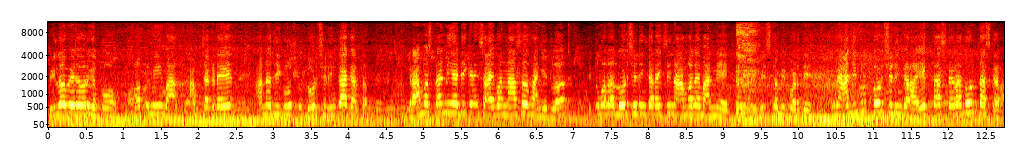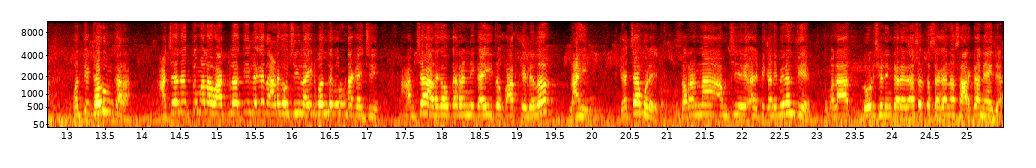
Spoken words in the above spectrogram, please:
बिलं वेळेवर घेतो मग तुम्ही मा- आमच्याकडे अनधिकृत लोड शेडिंग का करतात ग्रामस्थांनी या ठिकाणी साहेबांना असं सांगितलं की तुम्हाला लोड शेडिंग करायची ना आम्हाला मान्य आहे. वीज कमी पडते. तुम्ही अधिकृत लोड शेडिंग करा. एक तास करा दोन तास करा पण ती ठरवून करा. अचानक तुम्हाला वाटलं की लगेच आडगावची लाइट बंद करून टाकायची. आमच्या आडगावकरांनी काही इथं पाप केलेलं नाही. त्याच्यामुळे सरांना आमची या ठिकाणी विनंती आहे तुम्हाला लोड शेडिंग करायचं असेल तर सगळ्यांना सारखा न्याय द्या.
